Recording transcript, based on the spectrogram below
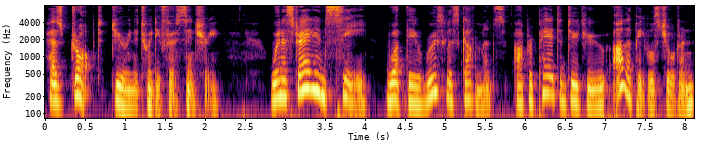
has dropped during the 21st century. When Australians see what their ruthless governments are prepared to do to other people's children,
